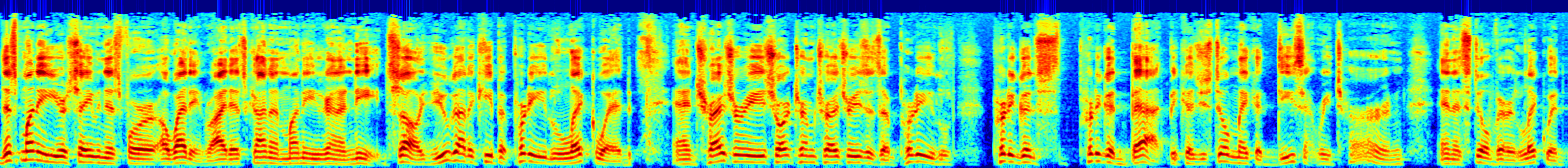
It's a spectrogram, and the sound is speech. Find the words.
this money you're saving is for a wedding, right? It's kind of money you're going to need. So you got to keep it pretty liquid. And treasuries, short-term treasuries, is a pretty pretty good pretty good bet because you still make a decent return and it's still very liquid.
